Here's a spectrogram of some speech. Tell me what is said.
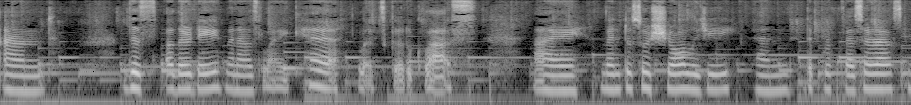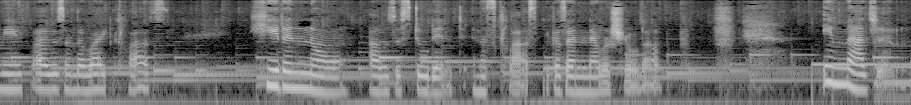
And this other day, when I was like, hey, let's go to class, I went to sociology, and the professor asked me if I was in the right class. He didn't know I was a student in his class because I never showed up. Imagine.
